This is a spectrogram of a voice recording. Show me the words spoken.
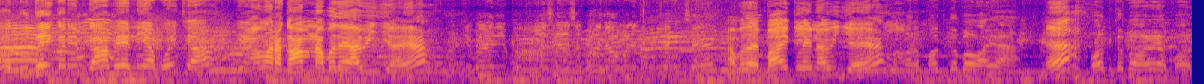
દુધઈ દૂધઈ કરીને ગામ હે ત્યાં પહોંચ્યા. ત્યાં અમારા ગામના બધા આવી ગયા હે. આ બધા બાઇક લઈને આવી ગયા હે. અમારા પગ દબાવ આયા હે? પગ દબાવાયા પગ.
